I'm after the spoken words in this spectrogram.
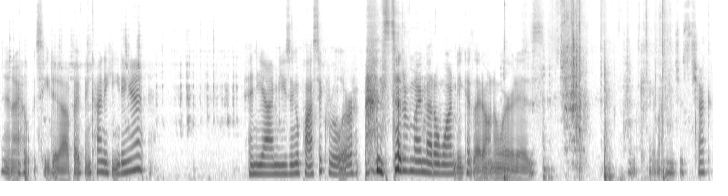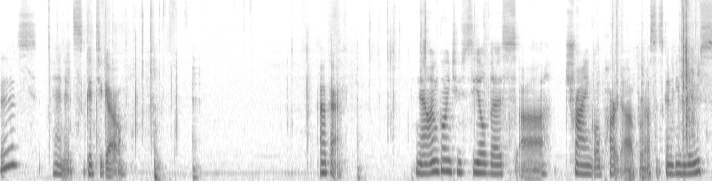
And I hope it's heated up. I've been kind of heating it. And yeah, I'm using a plastic ruler instead of my metal one because I don't know where it is. Okay, let me just check this. And it's good to go. Okay. Now I'm going to seal this uh, triangle part up or else it's going to be loose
